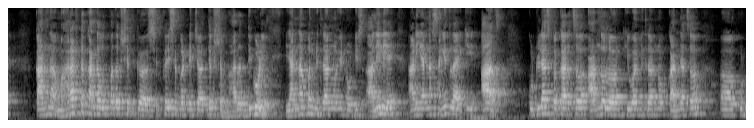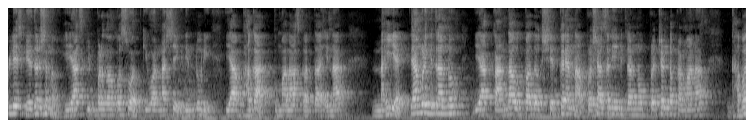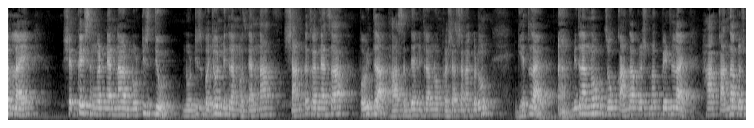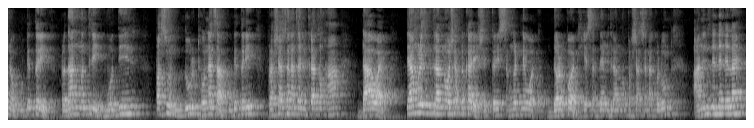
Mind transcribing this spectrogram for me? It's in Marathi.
कांदा महाराष्ट्र कांदा उत्पादक शेतक शेतकरी संघटनेचे अध्यक्ष भारत दिगोळे यांना पण मित्रांनो ही नोटीस आलेली आहे आणि यांना सांगितलं आहे की आज कुठल्याच प्रकारचं आंदोलन किंवा मित्रांनो कांद्याचं कुठलेच निदर्शनं हे आज पिंपळगाव बसवत किंवा नाशिक दिंडोरी या भागात तुम्हाला आज करता येणार नाही आहे त्यामुळे मित्रांनो या कांदा उत्पादक शेतकऱ्यांना प्रशासनही मित्रांनो प्रचंड प्रमाणात घाबरला आहे शेतकरी संघटनांना नोटीस देऊन नोटीस बजावून मित्रांनो त्यांना शांत करण्याचा पवित्रा हा सध्या मित्रांनो प्रशासनाकडून घेतलाय. मित्रांनो जो कांदा प्रश्न पेटलाय हा कांदा प्रश्न कुठेतरी प्रधानमंत्री मोदींपासून दूर ठेवण्याचा कुठेतरी प्रशासनाचा मित्रांनो हा डाव आहे. त्यामुळेच मित्रांनो अशा प्रकारे शेतकरी संघटनेवर दडपण हे सध्या मित्रांनो प्रशासनाकडून आणलेलं आहे.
